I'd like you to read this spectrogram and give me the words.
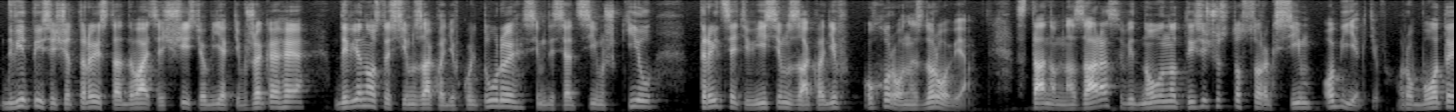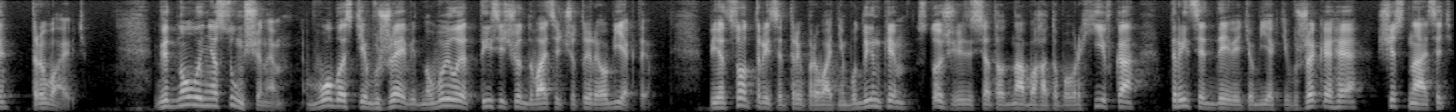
2326 об'єктів ЖКГ, 97 закладів культури, 77 шкіл, 38 закладів охорони здоров'я. Станом на зараз відновлено 1147 об'єктів. Роботи тривають. Відновлення Сумщини в області вже відновили 1024 об'єкти. 533 приватні будинки, 161 багатоповерхівка, 39 об'єктів ЖКГ, 16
